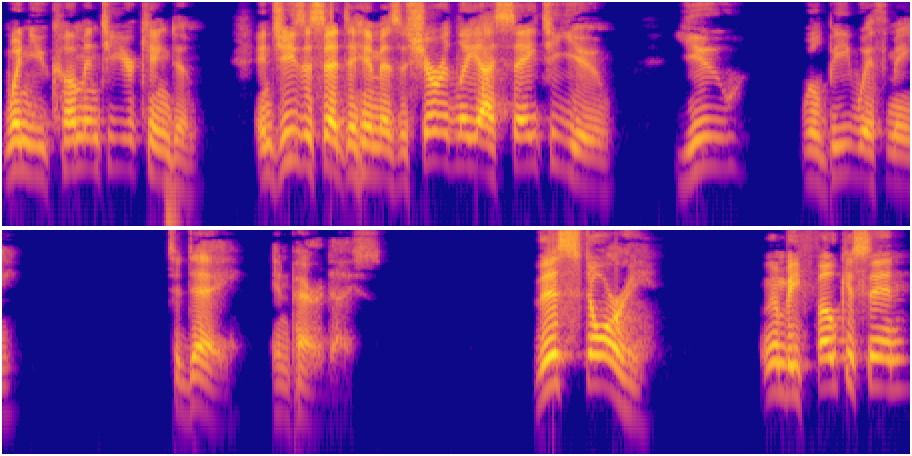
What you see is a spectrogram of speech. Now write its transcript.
when you come into your kingdom. And Jesus said to him, As assuredly I say to you, you will be with me today in paradise. This story, we're going to be focusing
